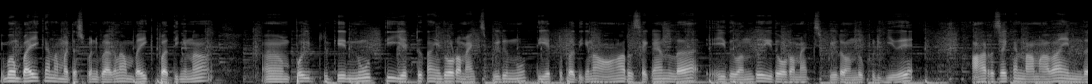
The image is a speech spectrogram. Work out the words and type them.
இப்போ பைக்கை நம்ம டெஸ்ட் பண்ணி பார்க்கலாம். பைக் பார்த்திங்கன்னா போயிட்டுருக்கு. நூற்றி எட்டு தான் இதோட மேக்ஸ் ஸ்பீடு நூற்றி எட்டு பார்த்திங்கன்னா ஆறு செகண்டில் இது வந்து இதோட மேக்ஸ் ஸ்பீடை வந்து பிடிக்குது. ஆறு செகண்ட் ஆனால் தான் இந்த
